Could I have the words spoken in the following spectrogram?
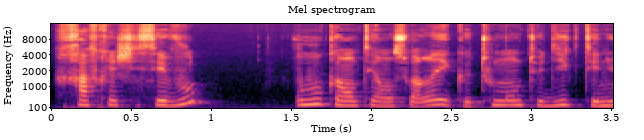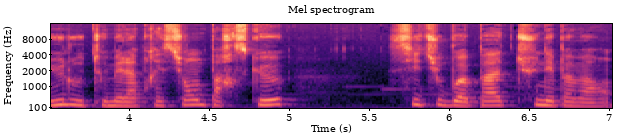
rafraîchissez-vous. Ou quand t'es en soirée et que tout le monde te dit que t'es nul ou te met la pression parce que si tu bois pas, tu n'es pas marrant.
